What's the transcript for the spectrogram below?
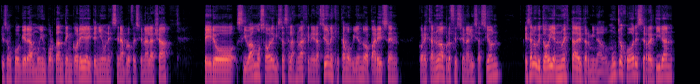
que es un juego que era muy importante en Corea y tenía una escena profesional allá. Pero si vamos ahora quizás a las nuevas generaciones que estamos viendo aparecen con esta nueva profesionalización, es algo que todavía no está determinado. Muchos jugadores se retiran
